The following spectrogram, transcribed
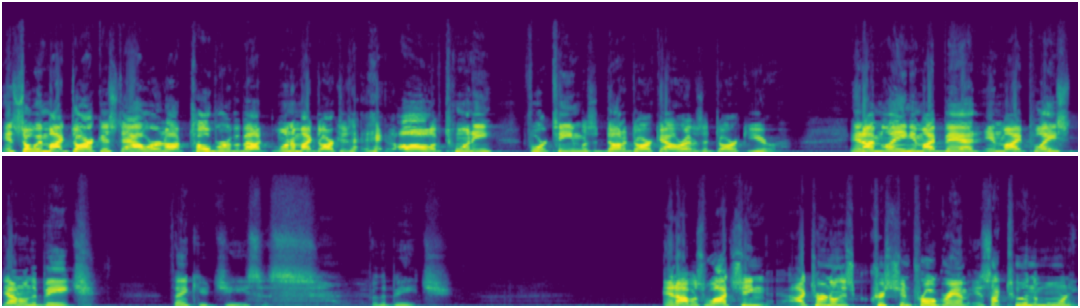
And so, in my darkest hour in October of about one of my darkest, all of 2014 was not a dark hour, it was a dark year. And I'm laying in my bed in my place down on the beach. Thank you, Jesus, for the beach and I was watching, I turned on this Christian program. It's like two in the morning.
